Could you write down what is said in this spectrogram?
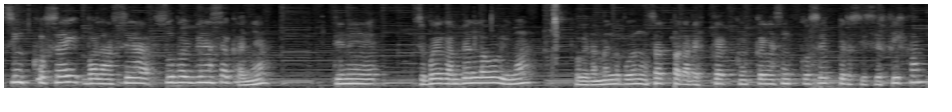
5.6 balancea súper bien esa caña. Tiene, se puede cambiar la bobina, porque también lo pueden usar para pescar con caña 5.6, pero si se fijan,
